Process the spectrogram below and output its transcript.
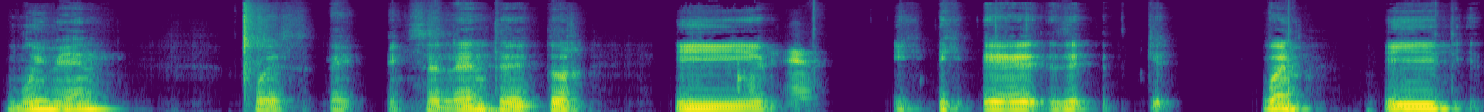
Muy bien, pues e, excelente Héctor. Y, eh, bueno, ¿y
